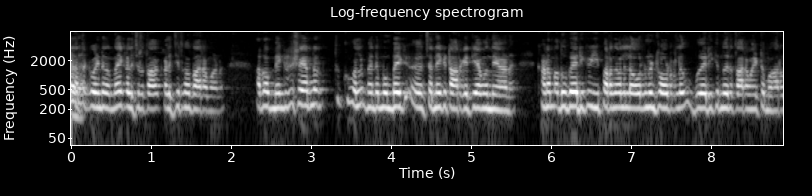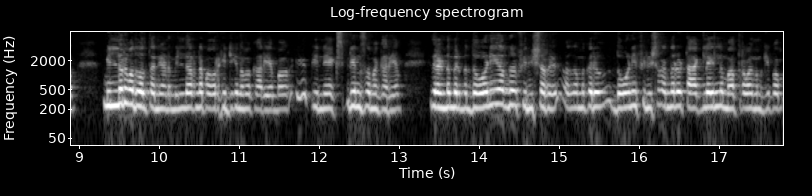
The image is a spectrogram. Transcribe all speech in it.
കൊൽക്കത്തക്ക് വേണ്ടി നന്നായി കളിച്ചിരുന്ന കളിച്ചിരുന്ന താരമാണ്. അപ്പം വെങ്കടേഷ് ഷെയറിന് മറ്റേ മുംബൈ ചെന്നൈക്ക് ടാർഗറ്റ് ചെയ്യാവുന്നതാണ്. കാരണം അത് ഉപകരിക്കും. ഈ പറഞ്ഞ പോലെ ലോവർ മിഡ് ഓർഡറിൽ ഉപകരിക്കുന്ന ഒരു താരമായിട്ട് മാറും. മില്ലറും അതുപോലെ തന്നെയാണ്. മില്ലറിന്റെ പവർ ഹിറ്റിംഗ് നമുക്കറിയാം. പവർ പിന്നെ എക്സ്പീരിയൻസ് നമുക്കറിയാം. ഇത് രണ്ടും വരുമ്പോൾ ധോണി എന്നൊരു ഫിനിഷർ അത് നമുക്കൊരു ധോണി ഫിനിഷർ എന്നൊരു ടാഗ് ലൈനിൽ മാത്രമേ നമുക്കിപ്പം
